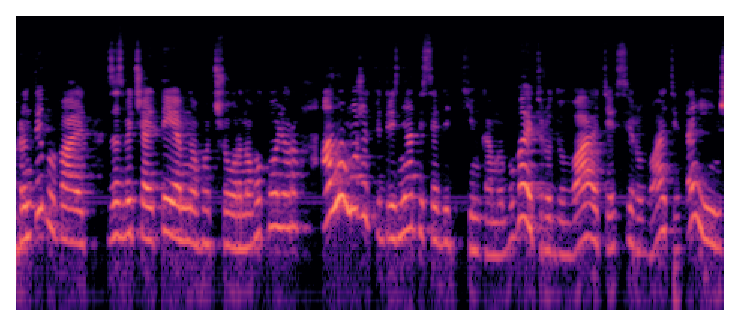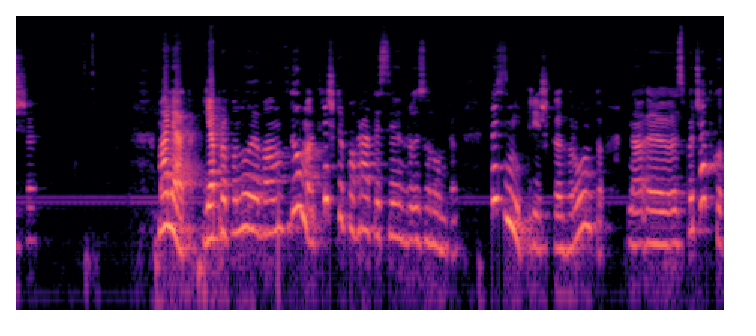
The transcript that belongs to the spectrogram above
Ґрунти бувають зазвичай темного чорного кольору, але можуть відрізнятися відтінками. Бувають рудуваті, сіруваті та інше. Малята, я пропоную вам вдома трішки погратися з ґрунтом. Візьміть трішки ґрунту. Е, спочатку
